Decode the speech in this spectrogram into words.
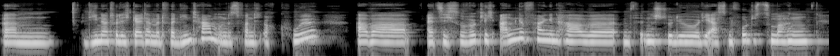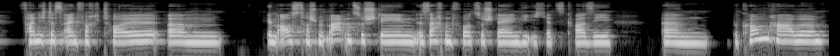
ähm, die natürlich Geld damit verdient haben und das fand ich auch cool. Aber als ich so wirklich angefangen habe, im Fitnessstudio die ersten Fotos zu machen, fand ich das einfach toll, ähm, im Austausch mit Marken zu stehen, Sachen vorzustellen, die ich jetzt quasi ähm, bekommen habe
